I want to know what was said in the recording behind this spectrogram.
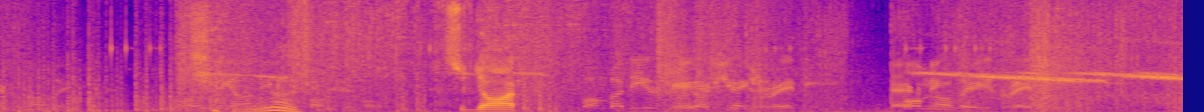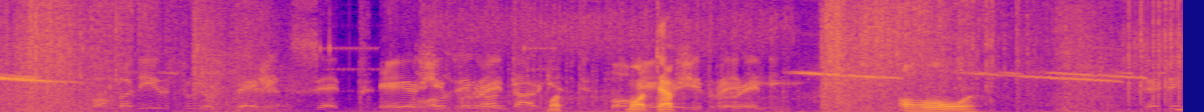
Acknowledge. Closing on Mm. possible. สุดยอด Bombardiers to your station. ready. Acknowledge. ready. หมด หมดครับ Airship ready. โอ้โห Setting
